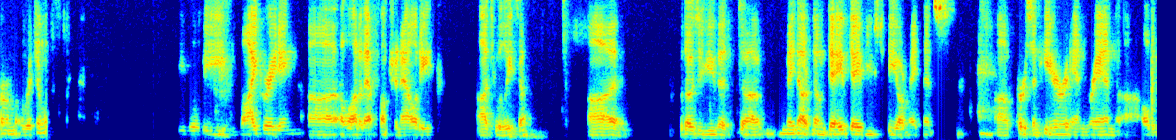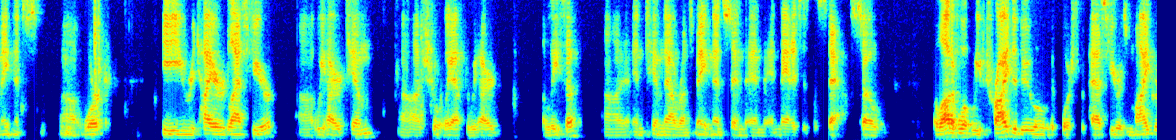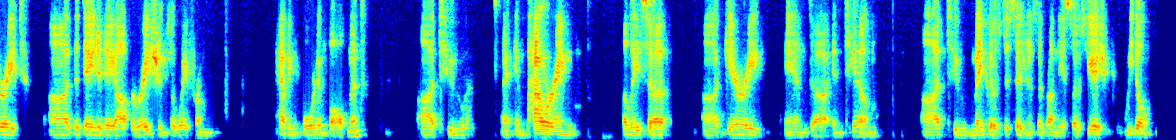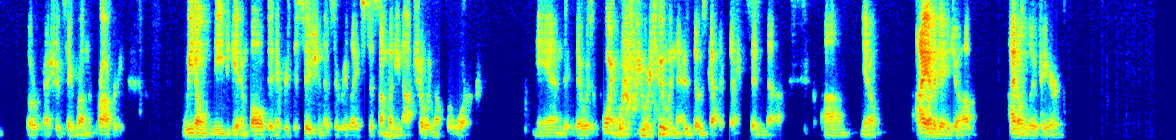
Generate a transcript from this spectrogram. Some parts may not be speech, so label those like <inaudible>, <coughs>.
term originally. We will be migrating uh, a lot of that functionality uh, to Elisa. Uh, for those of you that uh, may not have known Dave, Dave used to be our maintenance uh, person here and ran uh, all the maintenance work. He retired last year. we hired Tim shortly after we hired Elisa. and Tim now runs maintenance and, and, and manages the staff. So a lot of what we've tried to do over the course of the past year is migrate uh, the day-to-day operations away from having board involvement uh, to empowering Elisa, uh, Gary, and, uh, and Tim uh, to make those decisions and run the association. We don't, or I should say run the property. We don't need to get involved in every decision as it relates to somebody not showing up for work. And there was a point <laughs> where we were doing that, those kind of things. And, uh, um, you know, I have a day job. I don't live here.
